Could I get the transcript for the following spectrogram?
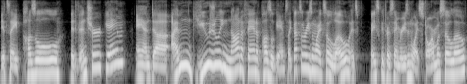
it's a puzzle adventure game, and uh, I'm usually not a fan of puzzle games. Like that's the reason why it's so low. It's basically for the same reason why Storm was so low,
